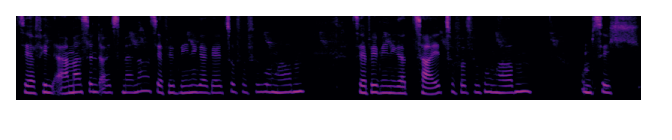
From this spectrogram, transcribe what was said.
sehr viel ärmer sind als Männer, sehr viel weniger Geld zur Verfügung haben, sehr viel weniger Zeit zur Verfügung haben, um sich,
